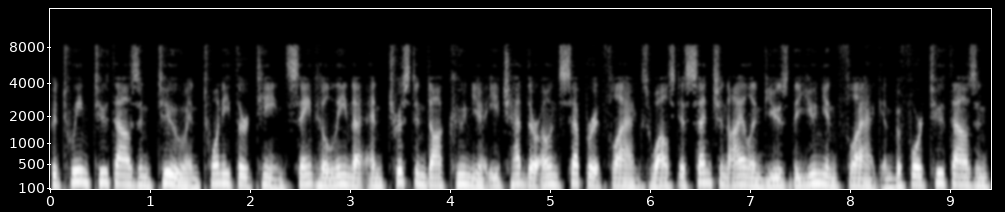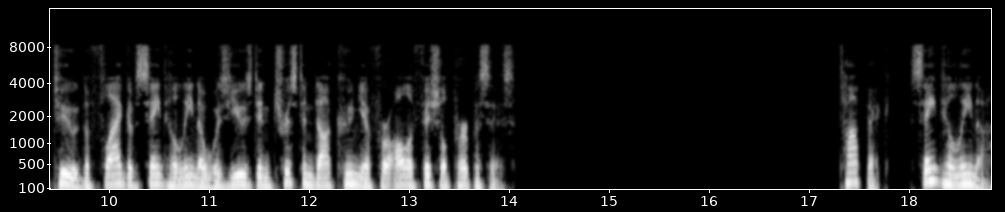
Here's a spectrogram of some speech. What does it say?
Between 2002 and 2013 St. Helena and Tristan da Cunha each had their own separate flags whilst Ascension Island used the Union flag and before 2002 the flag of St. Helena was used in Tristan da Cunha for all official purposes. St. Helena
